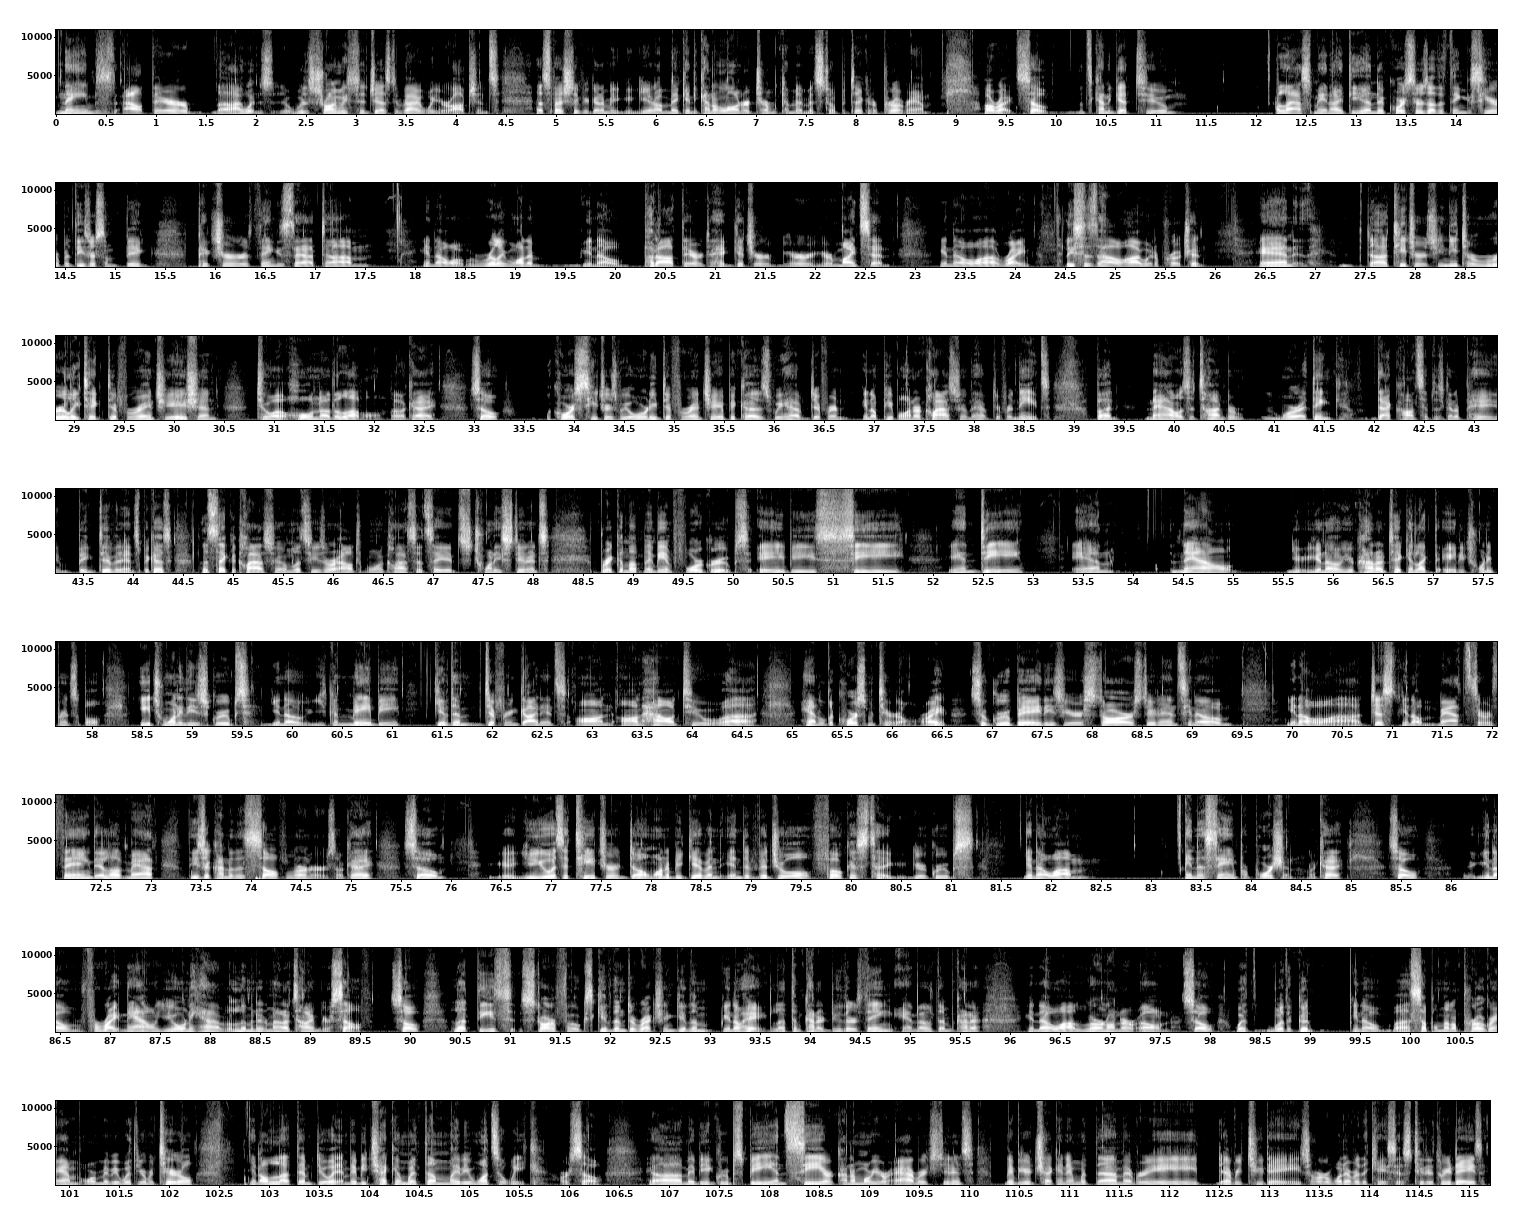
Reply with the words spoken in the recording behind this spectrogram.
names out there, uh, I wouldn't would strongly suggest evaluate your options, especially if you're going to be you know make any kind of longer term commitments to a particular program. All right, so let's kind of get to a last main idea, and of course there's other things here, but these are some big picture things that um, you know really want to you know put out there to get your your your mindset you know uh, right. At least this is how I would approach it. And uh, teachers, you need to really take differentiation to a whole nother level. Okay, so of course, teachers we already differentiate because we have different, you know, people in our classroom that have different needs. But now is a time to where I think that concept is going to pay big dividends because let's take a classroom, let's use our Algebra 1 class, let's say it's 20 students, break them up maybe in four groups, A, B, C, and D, and now you, you know you're kind of taking like the 80-20 principle. Each one of these groups, you know, you can maybe give them different guidance on on how to uh, handle the course material, right? So group A, these are your star students, you know, you know, uh, just you know, math's their thing. They love math. These are kind of the self-learners, okay? So you as a teacher don't want to be given individual focus to your groups, you know, um, in the same proportion, okay? So, you know, for right now, you only have a limited amount of time yourself. So let these star folks give them direction, give them, you know, hey, let them kind of do their thing and let them kind of, you know, uh, learn on their own. So with with a good, you know, uh, supplemental program or maybe with your material, you know, let them do it and maybe check in with them maybe once a week or so. Uh, maybe groups B and C are kind of more your average students. Maybe you're checking in with them every every two days or whatever the case is, two to three days.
